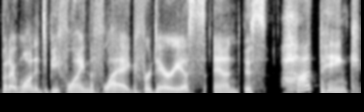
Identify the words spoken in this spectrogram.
But i wanted to be flying the flag for darius and this hot pink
